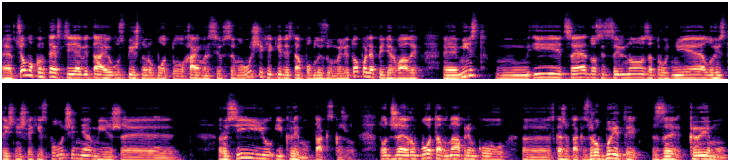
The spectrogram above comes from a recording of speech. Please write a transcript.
Е, В цьому контексті я вітаю успішну роботу хаймерсів самогущих, які десь там поблизу Мелітополя підірвали е, міст, і це досить сильно затруднює логістичні шляхи сполучення між е, Росією і Кримом, так скажу. Отже, робота в напрямку, скажімо так, зробити з Криму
